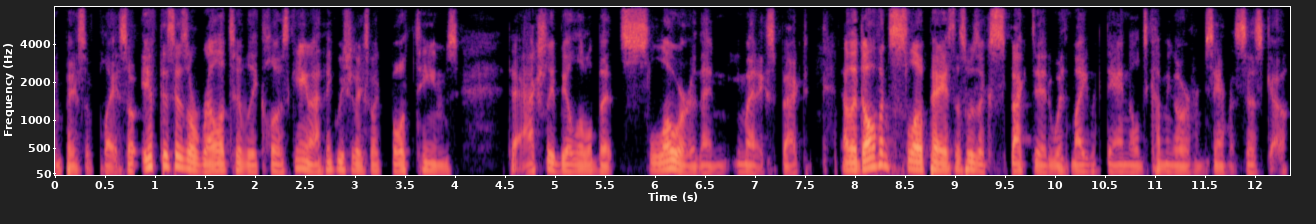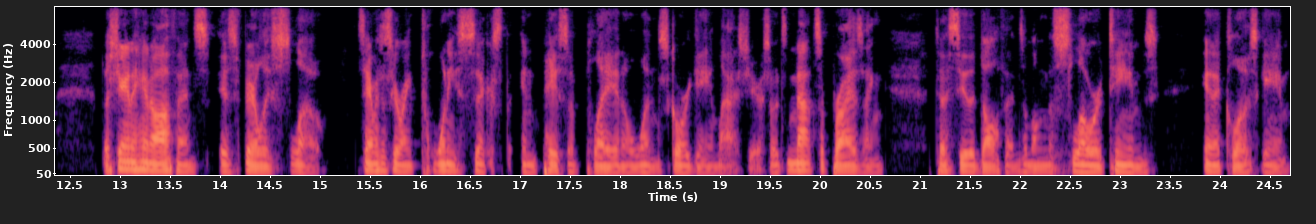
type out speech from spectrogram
in pace of play. So if this is a relatively close game, I think we should expect both teams to actually be a little bit slower than you might expect. Now, the Dolphins' slow pace, this was expected with Mike McDaniels coming over from San Francisco. The Shanahan offense is fairly slow. San Francisco ranked 26th in pace of play in a one score game last year. So it's not surprising to see the Dolphins among the slower teams in a close game.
